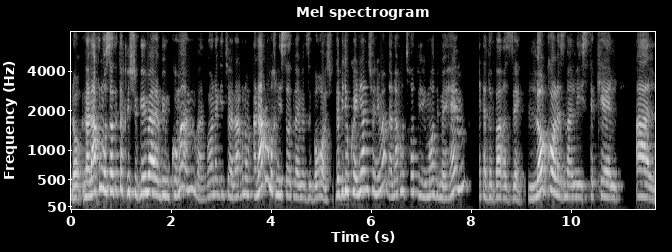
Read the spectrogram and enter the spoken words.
לא, אנחנו עושות את החישובים האלה במקומם, בואו נגיד שאנחנו אנחנו מכניסות להם את זה בראש. זה בדיוק העניין שאני אומרת, אנחנו צריכות ללמוד מהם את הדבר הזה. לא כל הזמן להסתכל על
